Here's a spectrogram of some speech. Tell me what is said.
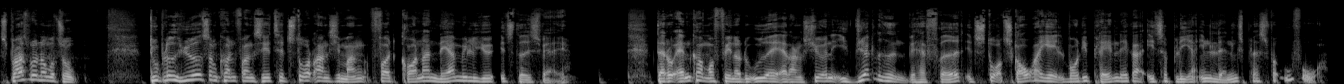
spørgsmål nummer to. Du er blevet hyret som konferencier til et stort arrangement for et grønnere nærmiljø et sted i Sverige. Da du ankommer, finder du ud af, at arrangørerne i virkeligheden vil have fredet et stort skovareal, hvor de planlægger at etablere en landingsplads for UFO'er.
